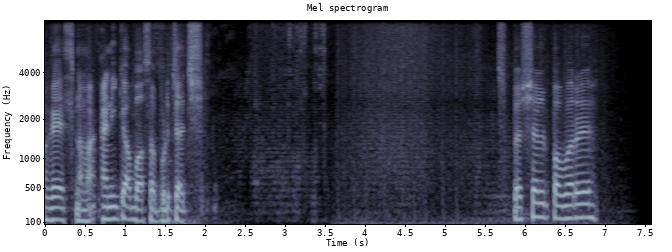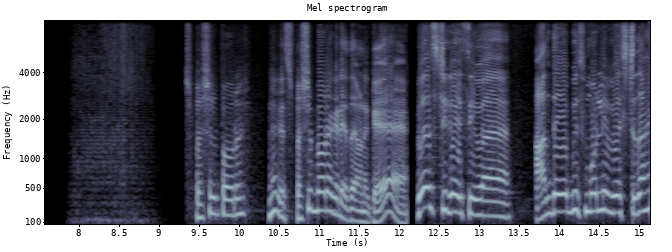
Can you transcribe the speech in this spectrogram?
ஓகே நம்ம அனிகா பாஸை பிடிச்சாச்சு. ஸ்பெஷல் பவரு ஸ்பெஷல் பவர் எனக்கு ஸ்பெஷல் பவரே கிடையாது அவனுக்கு? வேஸ்ட் கைஸ் இவன் அந்த எபிஸ் மோட்லயும் வேஸ்ட் தான்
